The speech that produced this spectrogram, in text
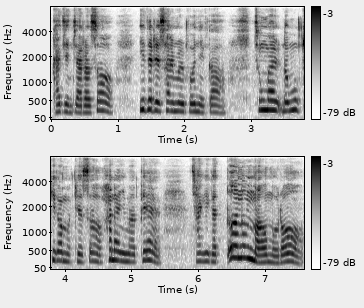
가진 자라서 이들의 삶을 보니까 정말 너무 기가 막혀서 하나님 앞에 자기가 떠는 마음으로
